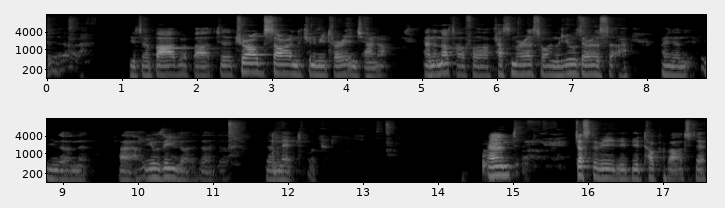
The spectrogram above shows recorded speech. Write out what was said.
uh, is above about 12,000 kilometer in China. And a lot of uh, customers or users are in the, in the uh, using the, the, the, network. And just we, we, we talk about the,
